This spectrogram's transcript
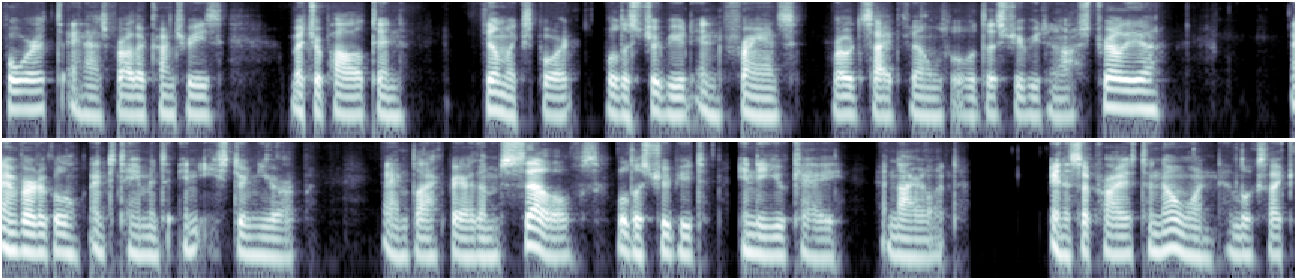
for it, and as for other countries, Metropolitan Film Export will distribute in France, Roadshow Films will distribute in Australia, and Vertical Entertainment in Eastern Europe, and Black Bear themselves will distribute in the UK and Ireland. In a surprise to no one, it looks like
